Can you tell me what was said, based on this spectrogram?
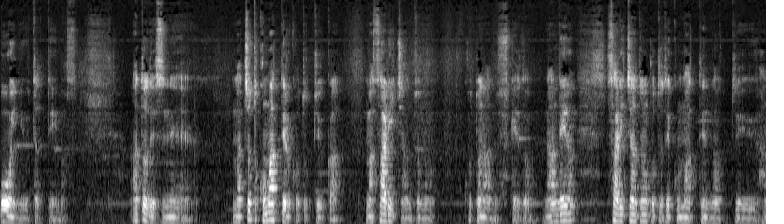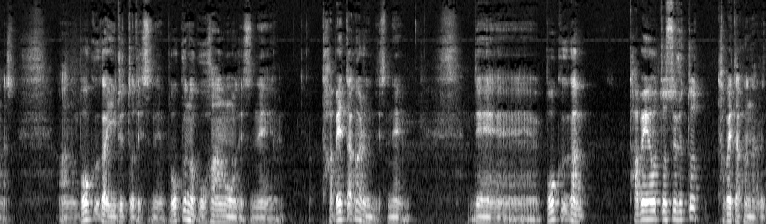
大いに歌っています。あとですね、まあ、ちょっと困ってることというか、まあ、サリーちゃんとのことなんですけどなんでサリーちゃんとのことで困ってんのっていう話。あの僕がいるとですね僕のご飯をですね食べたがるんですね。で僕が食べようとすると食べたくなる。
